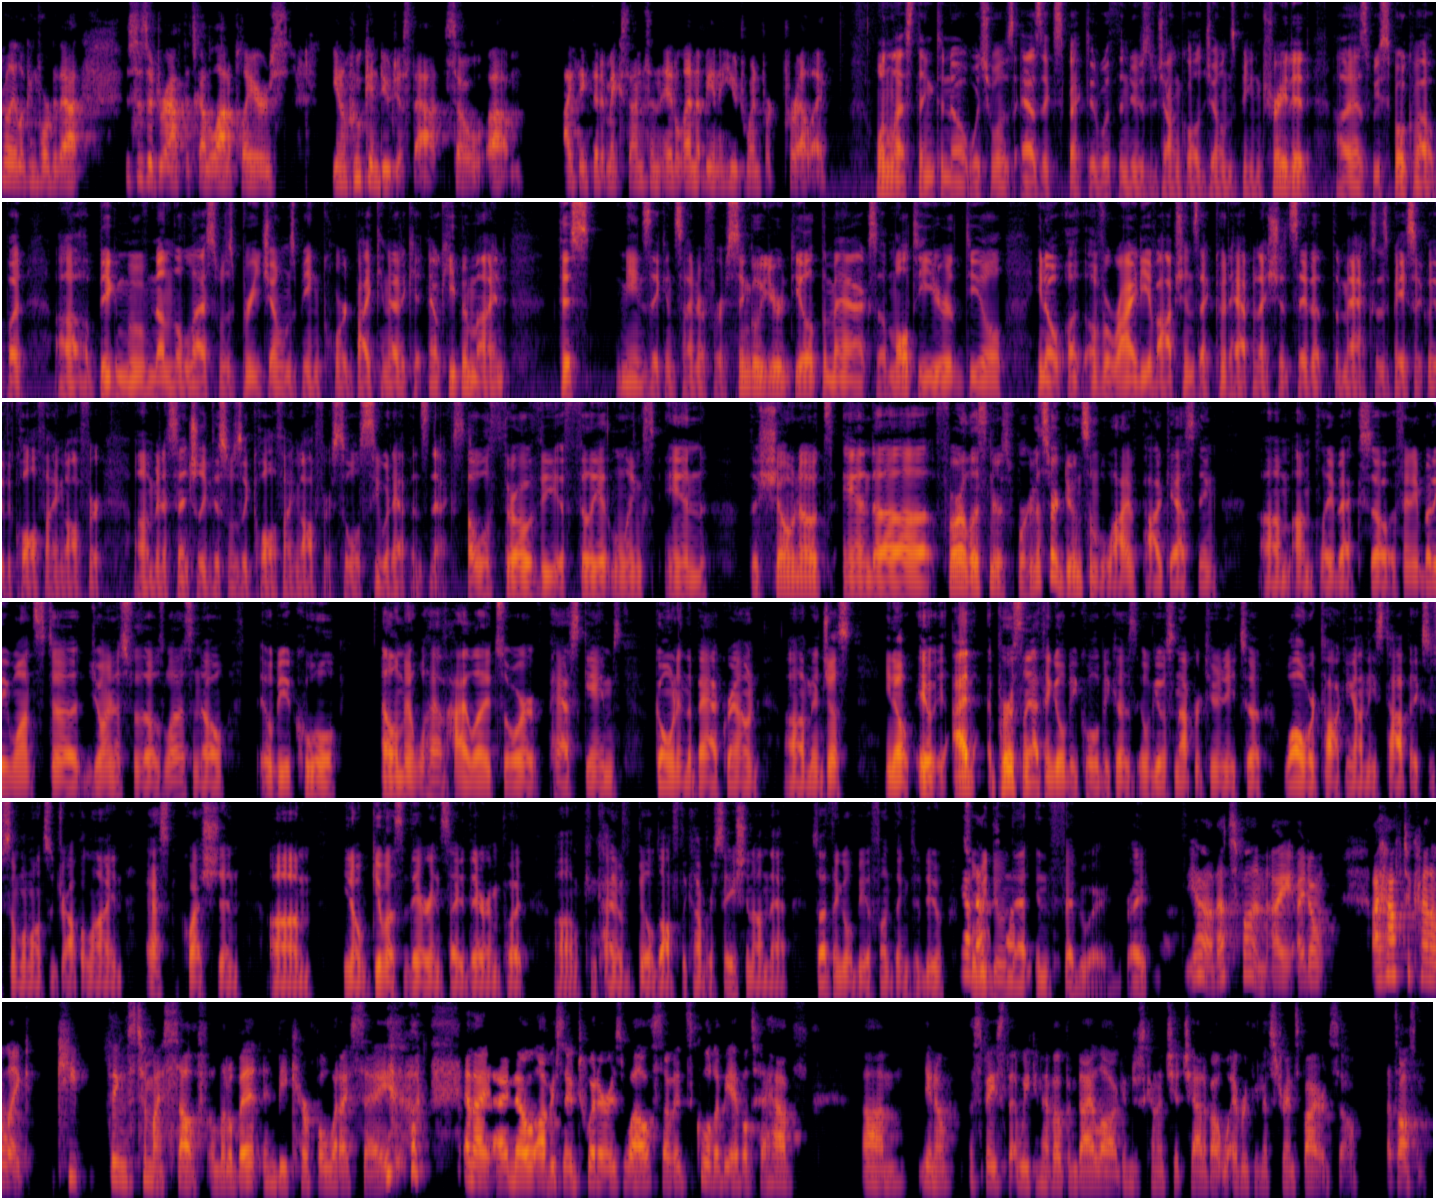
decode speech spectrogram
really looking forward to that. This is a draft that's got a lot of players, you know, who can do just that. So um, I think that it makes sense, and it'll end up being a huge win for for LA. One last thing to note, which was as expected with the news of Jonquel Jones being traded, uh, as we spoke about, but uh, a big move nonetheless was Bree Jones being cored by Connecticut. Now, keep in mind, this means they can sign her for a single year deal at the max, a multi year deal, you know, a, a, variety of options that could happen. I should say that the max is basically the qualifying offer. Um, and essentially, this was a qualifying offer. So we'll see what happens next. Uh, we'll throw the affiliate links in the show notes. And uh, for our listeners, we're going to start doing some live podcasting um, on playback. So if anybody wants to join us for those, let us know. It'll be a cool element. We'll have highlights or past games going in the background um, and just you know it, i personally i think it'll be cool because it'll give us an opportunity to while we're talking on these topics if someone wants to drop a line ask a question um, you know give us their insight their input um, can kind of build off the conversation on that so I think it'll be a fun thing to do. Yeah, so we'll be doing fun. that in February, right? Yeah, that's fun. I, I don't, I have to kind of like keep things to myself a little bit and be careful what I say. and I, I know obviously on Twitter as well. So it's cool to be able to have, um, you know, a space that we can have open dialogue and just kind of chit chat about everything that's transpired. So that's awesome.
